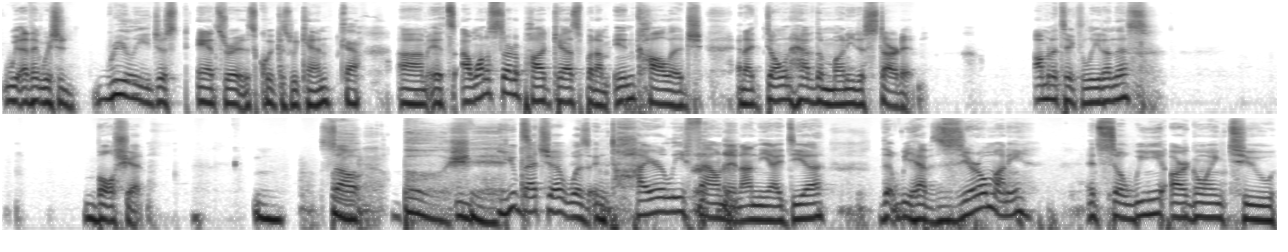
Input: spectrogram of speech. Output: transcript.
we, I think we should really just answer it as quick as we can. okay Um, it's I want to start a podcast, but I'm in college and I don't have the money to start it. I'm gonna take the lead on this. Bullshit. So bullshit. You betcha was entirely founded on the idea that we have zero money, and so we are going to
